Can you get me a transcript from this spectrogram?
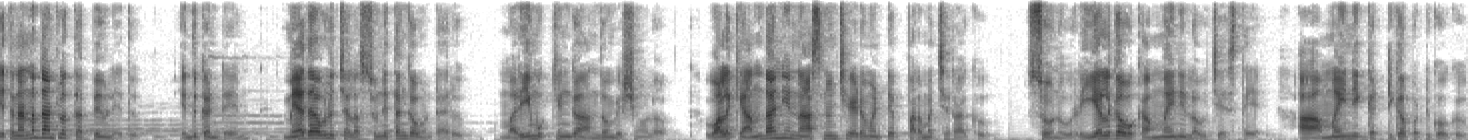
ఇతనన్న దాంట్లో తప్పేం లేదు. ఎందుకంటే మేధావులు చాలా సున్నితంగా ఉంటారు. మరీ ముఖ్యంగా అందం విషయంలో. వాళ్ళకి అందాన్ని నాశనం చేయడం అంటే పరమ చిరాకు. సో నువ్వు రియల్గా ఒక అమ్మాయిని లవ్ చేస్తే ఆ అమ్మాయిని గట్టిగా పట్టుకోకు.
